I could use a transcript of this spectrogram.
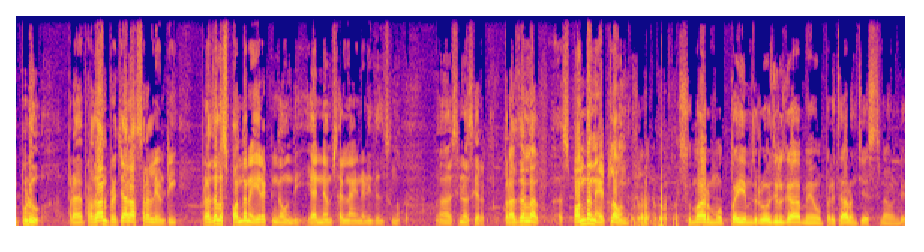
ఇప్పుడు ప్ర ప్రధాన ప్రచారాస్త్రాలు ఏమిటి? ప్రజల స్పందన ఏ రకంగా ఉంది? ఈ అన్ని అంశాలను ఆయన అడిగి తెలుసుకుందాం. శ్రీనివాస్ గారు ప్రజల స్పందన ఎట్లా ఉంది? సుమారు ముప్పై ఎనిమిది రోజులుగా మేము ప్రచారం చేస్తున్నామండి.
